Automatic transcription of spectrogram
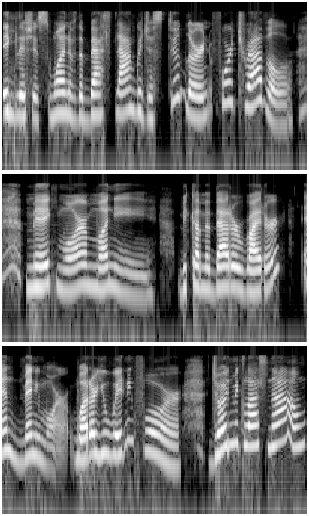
English is one of the best languages to learn for travel, make more money, become a better writer, and many more. What are you waiting for? Join me class now.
